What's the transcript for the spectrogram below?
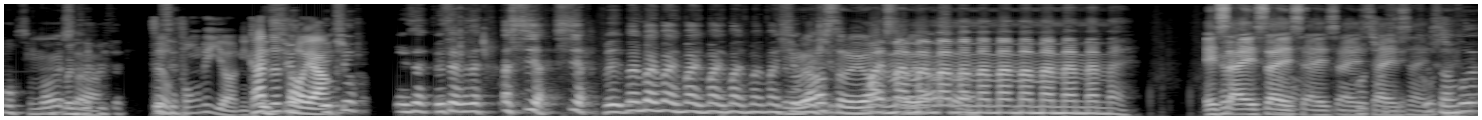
哦，什么回事啊没事没事，这有风力哦！你看这头羊没，事没事没事啊是啊是啊，没卖卖卖卖卖卖卖卖修有人卖修要死了，有人卖要死了卖卖卖卖卖卖卖卖卖。S I S I S I。我想说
